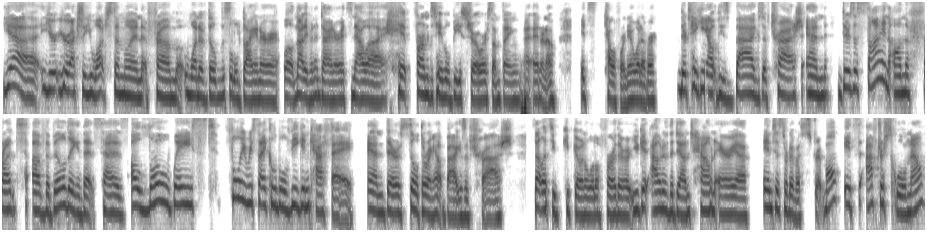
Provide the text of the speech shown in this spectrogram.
Yeah, you're you're actually you watch someone from one of the this little diner. Well, not even a diner. It's now a hip farm to table bistro or something. I, I don't know. It's California, whatever. They're taking out these bags of trash, and there's a sign on the front of the building that says a low waste, fully recyclable vegan cafe. And they're still throwing out bags of trash. So that lets you keep going a little further. You get out of the downtown area into sort of a strip mall. It's after school now,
